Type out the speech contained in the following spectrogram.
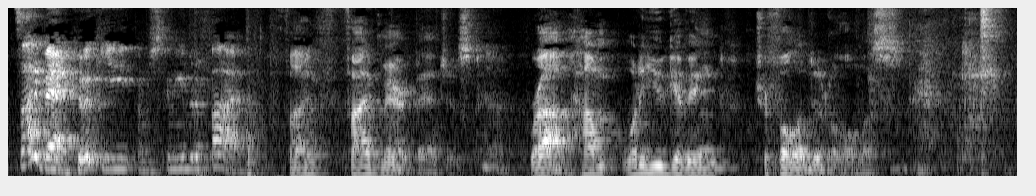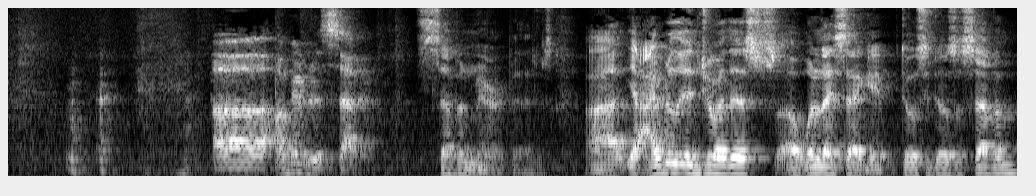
it's not a bad cookie. I'm just gonna give it a five. Five five merit badges. Yeah. Rob, how what are you giving Trifola Noodles? Uh, I'll give it a seven. Seven merit badges. Uh, yeah, I really enjoy this. Uh, what did I say? I gave Dosey Dos a seven.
